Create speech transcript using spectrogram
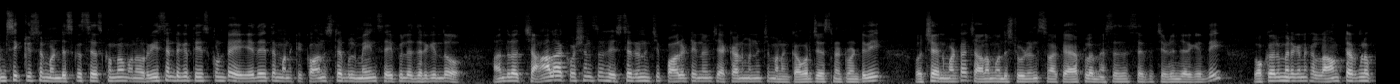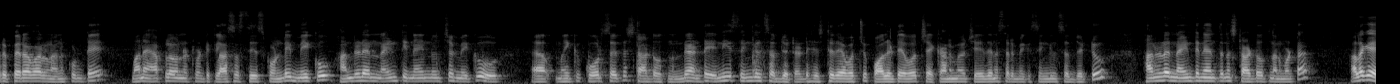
ఎంసీక్యూస్ని మనం డిస్కస్ చేసుకుందాం. మనం రీసెంట్గా తీసుకుంటే ఏదైతే మనకి కానిస్టేబుల్ మెయిన్స్ ఏపీలో జరిగిందో అందులో చాలా క్వశ్చన్స్ హిస్టరీ నుంచి పాలిటీ నుంచి ఎకానమీ నుంచి మనం కవర్ చేసినటువంటివి. వచ్చాయన్నమాట. చాలామంది స్టూడెంట్స్ నాకు యాప్లో మెసేజెస్ అయితే చేయడం జరిగింది. ఒకవేళ మీరు కనుక లాంగ్ టర్మ్లో ప్రిపేర్ అవ్వాలని అనుకుంటే మన యాప్లో ఉన్నటువంటి క్లాసెస్ తీసుకోండి. మీకు హండ్రెడ్ అండ్ నైంటీ నైన్ నుంచే మీకు మీకు కోర్స్ అయితే స్టార్ట్ అవుతుంది. అంటే ఎనీ సింగిల్ సబ్జెక్ట్ అంటే హిస్టరీ అవ్వచ్చు పాలిటీ అవ్వచ్చు ఎకానమీ అవ్వచ్చు ఏదైనా సరే మీకు single subject hundred and ninety ninth start అవుతుంది అనమాట అలాగే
